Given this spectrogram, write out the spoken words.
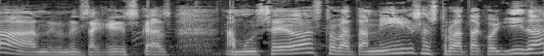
en aquest cas a museu, has trobat amics, has trobat acollida,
